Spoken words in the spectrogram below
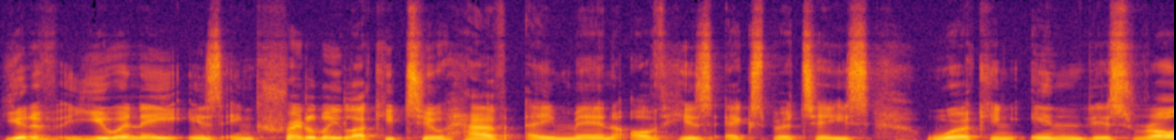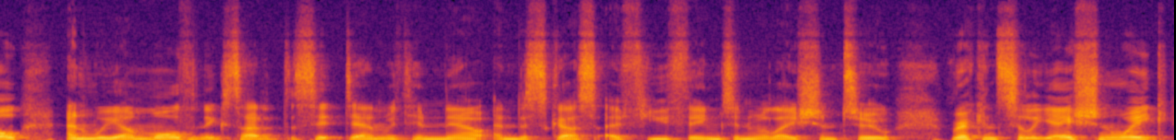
UNE is incredibly lucky to have a man of his expertise working in this role, and we are more than excited to sit down with him now and discuss a few things in relation to Reconciliation Week,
